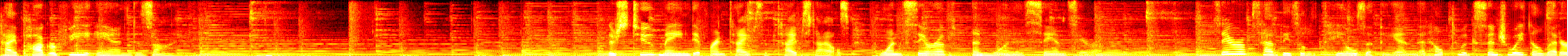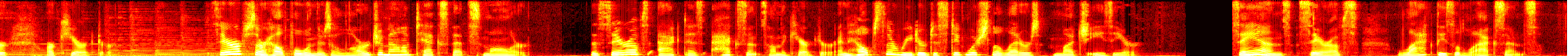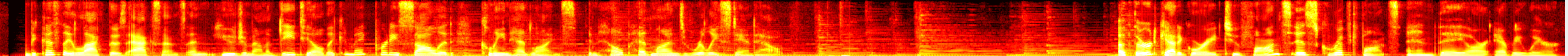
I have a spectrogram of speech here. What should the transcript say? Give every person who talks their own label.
Speaker 1: Typography and Design There's two main different types of type styles, one serif and one is sans serif. Serifs have these little tails at the end that help to accentuate the letter or character. Serifs are helpful when there's a large amount of text that's smaller. The serifs act as accents on the character and helps the reader distinguish the letters much easier. Sans serifs lack these little accents. Because they lack those accents and huge amount of detail, they can make pretty solid, clean headlines and help headlines really stand out. A third category to fonts is script fonts, and they are everywhere.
